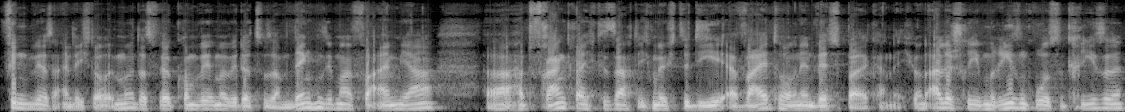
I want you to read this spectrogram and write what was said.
finden wir es eigentlich doch immer, dass wir kommen wir immer wieder zusammen. Denken Sie mal, vor einem Jahr da hat Frankreich gesagt, ich möchte die Erweiterung in den Westbalkan nicht. Und alle schrieben riesengroße Krise.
